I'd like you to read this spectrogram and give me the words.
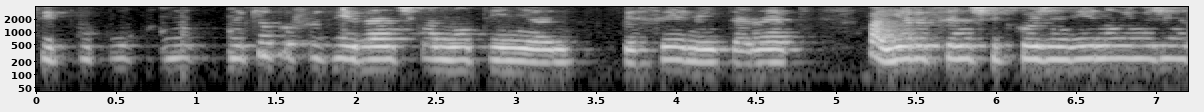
tipo, tipo, naquilo que eu fazia de antes, quando não tinha PC, nem internet, pá, e era cenas tipo, que hoje em dia não me imagino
